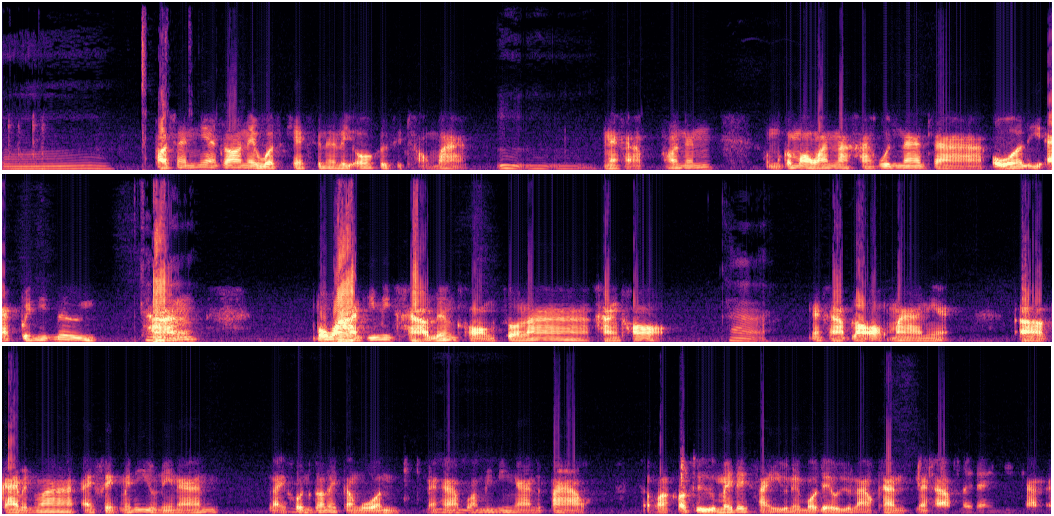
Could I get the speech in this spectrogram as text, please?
อ๋อเพราะฉะนั้นเนี่ยก็ใน worst case scenario คือ12บาทอืมอืมอืมนะครับ เพราะฉะนั้นผมก็มองว่าราคาหุ้นน่าจะ overreact ไปนิดนึงค่ะทั้ง เมื่อวานที่มีข่าวเรื่องของโซล่าค้างท่อค่ะนะครับแล้วออกมาเนี่ยเอ่อกลายเป็นว่าไอเฟกไม่ได้อยู่ในนั้น หลายคนก็เลยกังวลนะครับอืมว่าไม่มีงานหรือเปล่า แต่ว่าก็คือไม่ได้ใส่อยู่ในโมเดลอยู่แล้วกันนะครับ ไม่ได้มีการแอ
